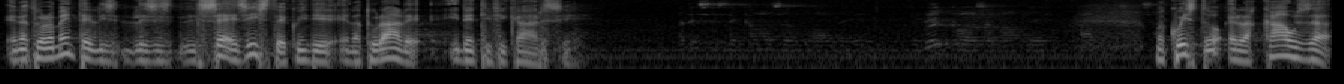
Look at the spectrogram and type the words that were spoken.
E naturalmente il sé esiste, quindi è naturale identificarsi. Ma questa è la causa,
